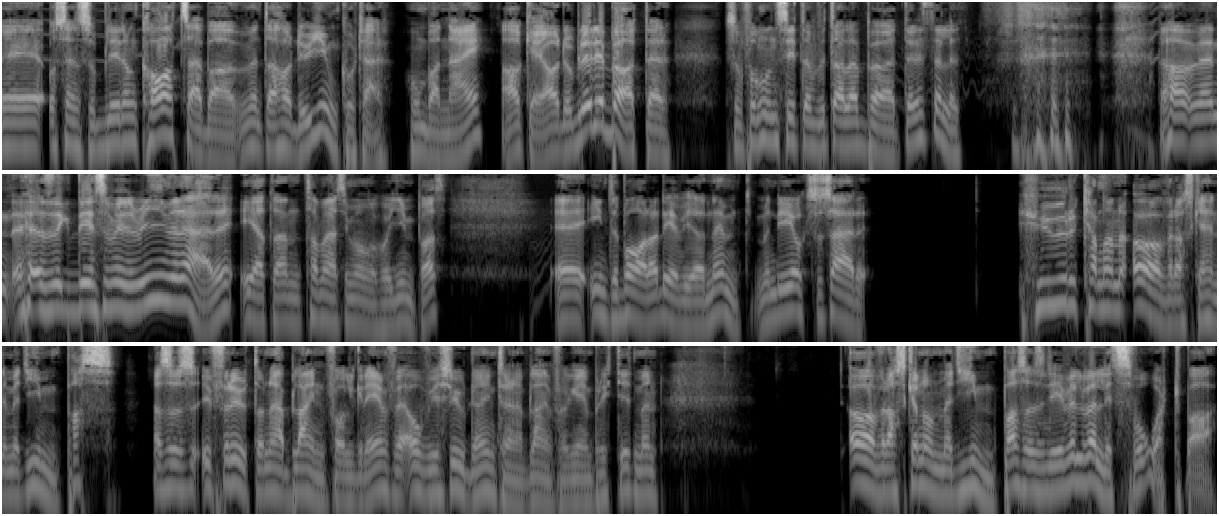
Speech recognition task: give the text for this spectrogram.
eh, och sen så blir de kat så här bara, vänta har du gymkort här? Hon bara nej. Ja, Okej, ja då blir det böter. Så får hon sitta och betala böter istället. ja men alltså, det som är re med det här är att han tar med sin mamma på gympass. Eh, inte bara det vi har nämnt, men det är också så här. Hur kan han överraska henne med ett gympass? Alltså förutom den här blindfold-grejen, för obviously gjorde han inte den här blindfold-grejen på riktigt men Överraska någon med ett gympass, alltså det är väl väldigt svårt bara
